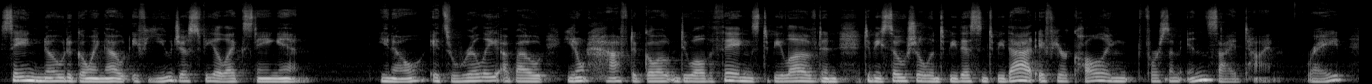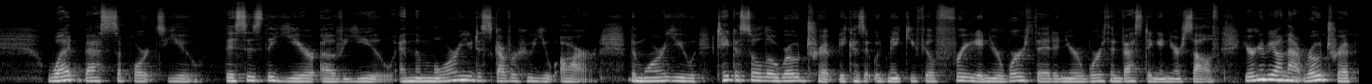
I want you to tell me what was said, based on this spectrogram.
saying no to going out if you just feel like staying in. You know, it's really about you don't have to go out and do all the things to be loved and to be social and to be this and to be that if you're calling for some inside time, right? What best supports you? This is the year of you. And the more you discover who you are, the more you take a solo road trip because it would make you feel free and you're worth it and you're worth investing in yourself. You're going to be on that road trip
